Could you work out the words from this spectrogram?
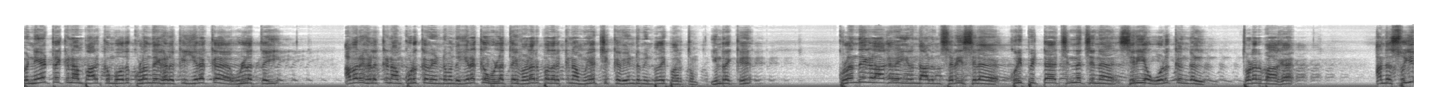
நேற்றைக்கு நாம் பார்க்கும்போது குழந்தைகளுக்கு இரக்க உள்ளத்தை அவர்களுக்கு நாம் கொடுக்க வேண்டும். அந்த இரக்க உள்ளத்தை வளர்ப்பதற்கு நாம் முயற்சிக்க வேண்டும் என்பதை பார்த்தோம். இன்றைக்கு குழந்தைகளாகவே இருந்தாலும் சரி சில குறிப்பிட்ட சின்ன சின்ன சிறிய ஒழுக்கங்கள் தொடர்பாக அந்த சுய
